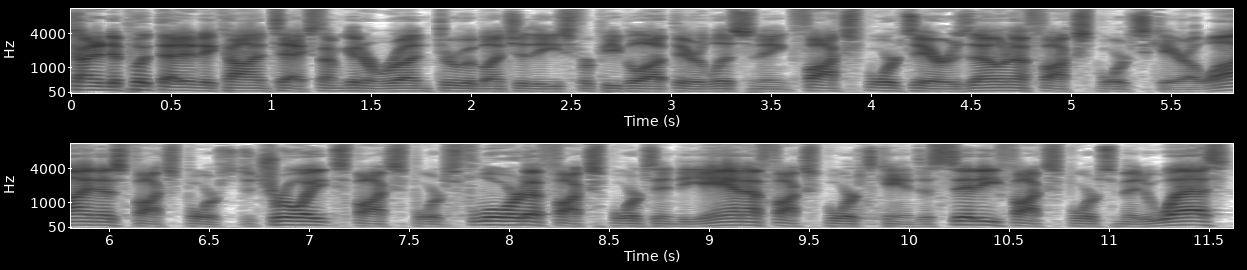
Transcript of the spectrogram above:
Kind of to put that into context, I'm going to run through a bunch of these for people out there listening. Fox Sports Arizona, Fox Sports Carolinas, Fox Sports Detroit, Fox Sports Florida, Fox Sports Indiana, Fox Sports Kansas City, Fox Sports Midwest,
